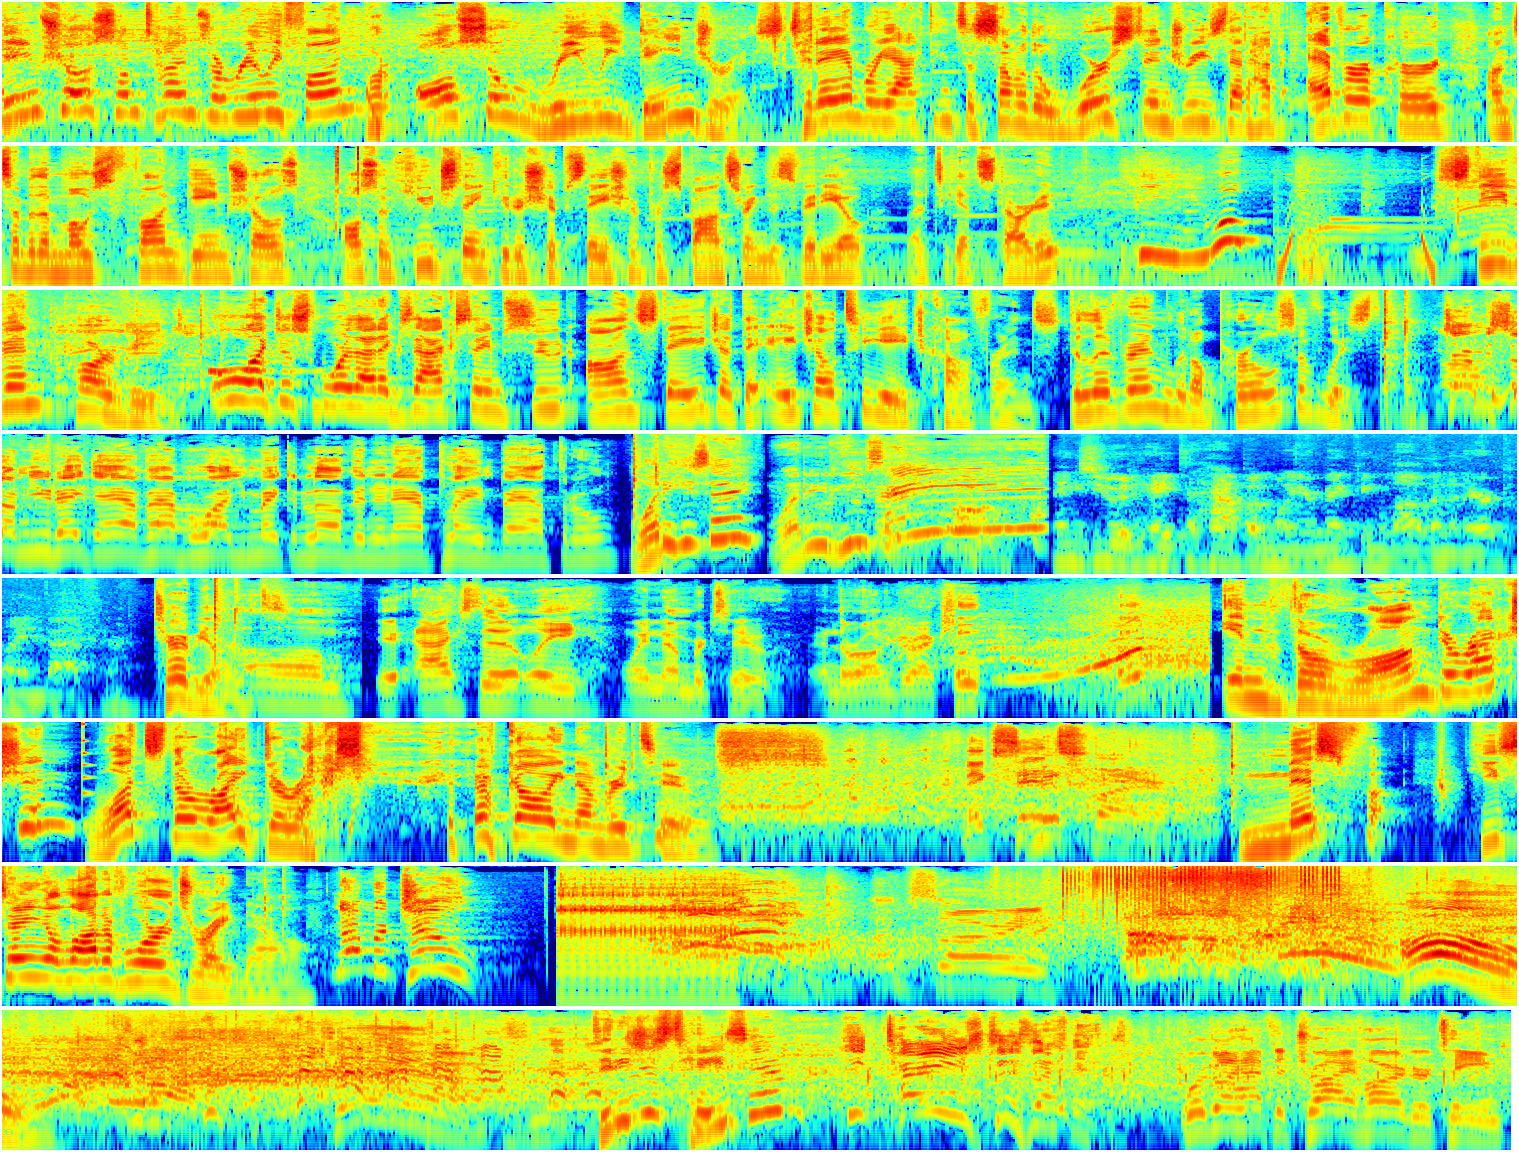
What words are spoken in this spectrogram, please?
Game shows sometimes are really fun, but also really dangerous. Today I'm reacting to some of the worst injuries that have ever occurred on some of the most fun game shows. Also, huge thank you to ShipStation for sponsoring this video. Let's get started. Pee whoop. Stephen Harvey. Oh, I just wore that exact same suit on stage at the HLTH conference, delivering little pearls of wisdom. Tell me something you'd hate to have happen while you're making love in an airplane bathroom. What did he say? What did he say? Things you would hate to happen while you're making love in an airplane bathroom. Turbulence. Um, you accidentally went number two in the wrong direction. In the wrong direction? What's the right direction of going number two? Makes sense. Misfire. Miss. He's saying a lot of words right now. Number two, I'm sorry. Oh! Did he just tase him? he tased his ass. We're gonna have to try harder, team.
